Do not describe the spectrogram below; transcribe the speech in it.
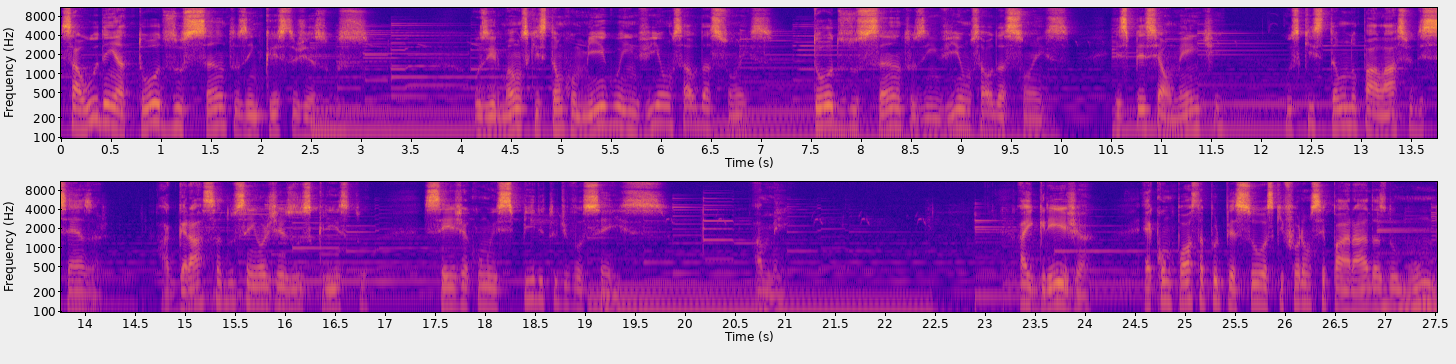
Saúdem a todos os santos em Cristo Jesus. Os irmãos que estão comigo enviam saudações. Todos os santos enviam saudações, especialmente os que estão no palácio de César. A graça do Senhor Jesus Cristo seja com o espírito de vocês. Amém. A igreja é composta por pessoas que foram separadas do mundo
